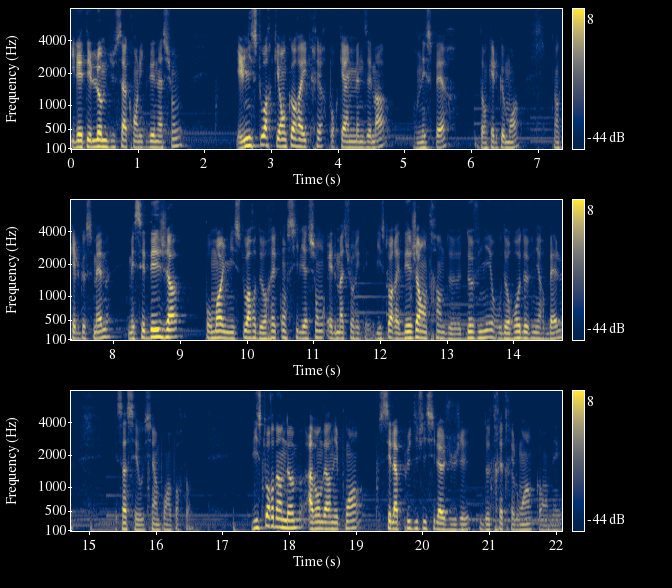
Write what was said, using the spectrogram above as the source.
Il a été l'homme du sacre en Ligue des Nations. Il y a une histoire qui est encore à écrire pour Karim Benzema, on espère dans quelques mois, dans quelques semaines, mais c'est déjà pour moi une histoire de réconciliation et de maturité. L'histoire est déjà en train de devenir ou de redevenir belle, et ça c'est aussi un point important. L'histoire d'un homme, avant-dernier point, c'est la plus difficile à juger de très très loin quand on est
